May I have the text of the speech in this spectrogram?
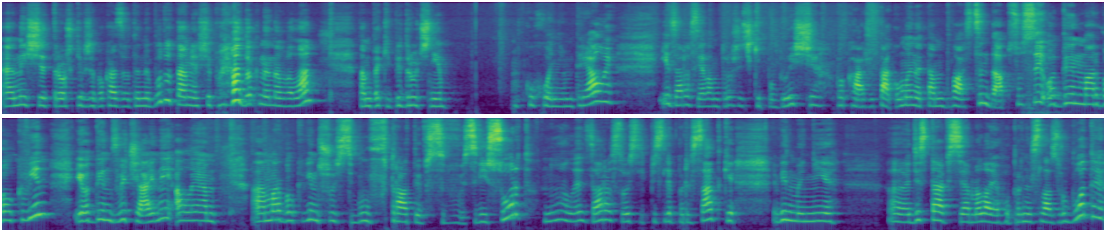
Е, Нижче трошки вже показувати не буду, там я ще порядок не навела. Там такі підручні кухонні матеріали. І зараз я вам трошечки поближче покажу. Так, у мене там два стендапсуси, один Marble Queen і один звичайний, але е, Marble Queen щось був втратив свій сорт. Ну, але зараз ось після пересадки він мені е, дістався, мала його принесла з роботи,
